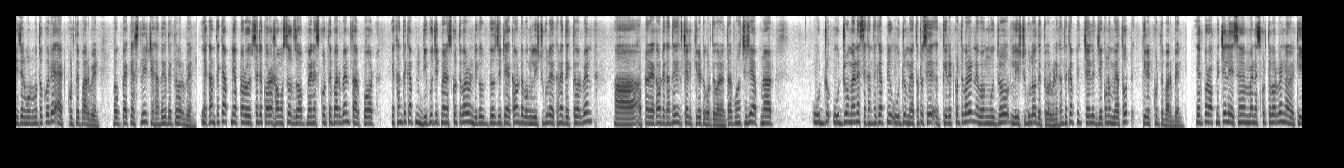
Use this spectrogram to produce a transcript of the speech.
নিজের মন মতো করে অ্যাড করতে পারবেন এবং প্যাকেজ লিস্ট এখান থেকে দেখতে পারবেন। এখান থেকে আপনি আপনার ওয়েবসাইটে করা সমস্ত জব ম্যানেজ করতে পারবেন। তারপর এখান থেকে আপনি ডিপোজিট ম্যানেজ করতে পারবেন। ডিপোজিট অ্যাকাউন্ট এবং লিস্টগুলো এখানে দেখতে পারবেন। আপনার অ্যাকাউন্ট এখান থেকে চাইলে ক্রিয়েটও করতে পারবেন তারপর হচ্ছে যে আপনার উড্রো উড্রো ম্যানে সেখান থেকে আপনি উড্রো মেথডও ক্রিয়েট করতে পারেন এবং উড্রো লিস্টগুলোও দেখতে পারবেন। এখান থেকে আপনি চাইলে যে কোনো মেথড ক্রিয়েট করতে পারবেন। এরপর আপনি চাইলে এস এম ম্যানেজ করতে পারবেন আর কি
